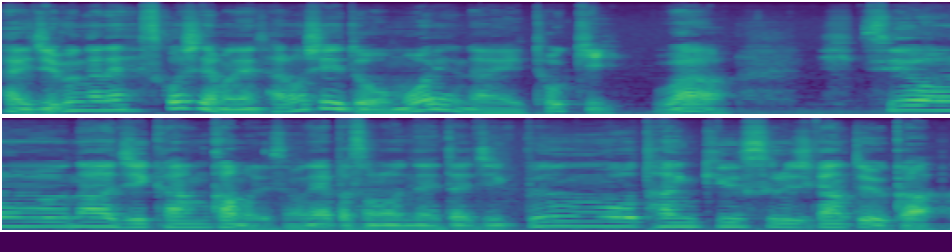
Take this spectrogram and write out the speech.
はい、自分がね少しでもね楽しいと思えない時は必要な時間かもですよね。やっぱそのね、だ自分を探求する時間というか、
